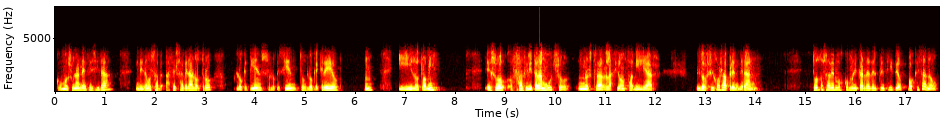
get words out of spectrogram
como es una necesidad, necesitamos hacer saber al otro lo que pienso, lo que siento, lo que creo, y el otro a mí. Eso facilitará mucho nuestra relación familiar. Los hijos aprenderán. ¿Todos sabemos comunicar desde el principio? Pues quizá no.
